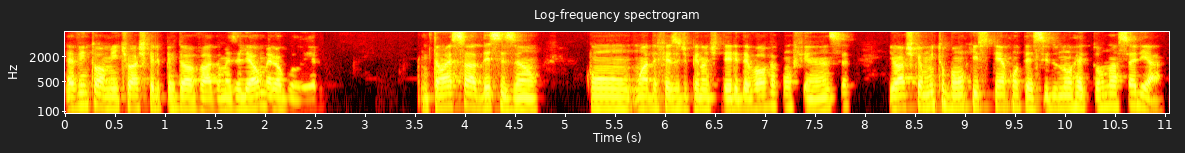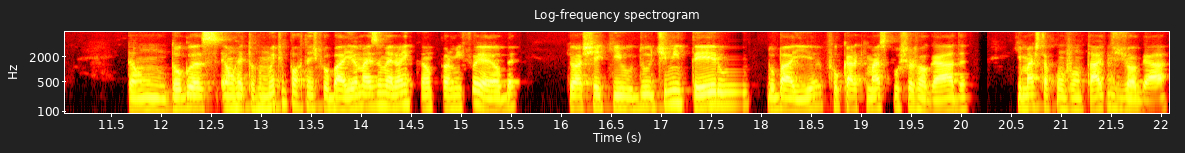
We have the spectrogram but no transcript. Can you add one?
Eventualmente eu acho que ele perdeu a vaga, mas ele é o melhor goleiro. Então essa decisão com uma defesa de pênalti dele devolve a confiança. E eu acho que é muito bom que isso tenha acontecido no retorno à Série A. Então Douglas é um retorno muito importante para o Bahia, mas o melhor em campo para mim foi Elber que eu achei que o do time inteiro do Bahia foi o cara que mais puxa a jogada, que mais está com vontade de jogar.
